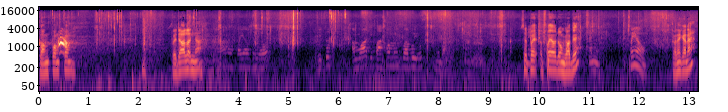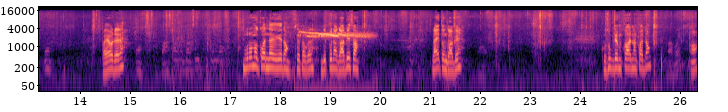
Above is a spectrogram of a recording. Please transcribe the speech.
pang pang pang Pedalannya. Amo agi paso man baboy oh. Ano ba? Sa pa payaw dong gabi? Kani. Payaw. Kane kane? Oh. Payaw eh. Oh, baboy na kayo dong. Sa tao kane. Di po na gabi sa. Lahat itong gabi. Kusog dem ko ng kwadong. Baboy. Oh.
